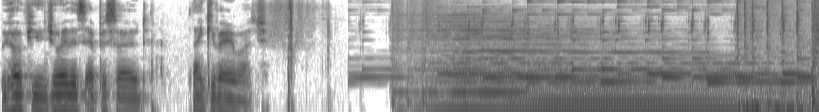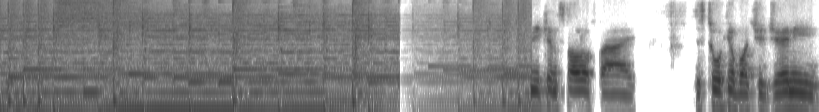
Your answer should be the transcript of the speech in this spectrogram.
We hope you enjoy this episode. Thank you very much. We can start off by just talking about your journey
